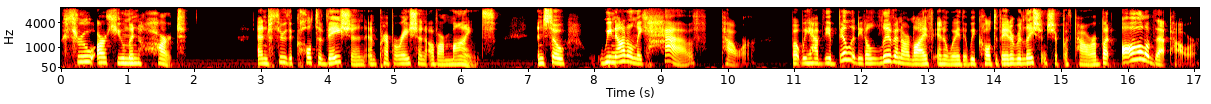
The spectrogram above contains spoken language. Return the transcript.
through our human heart and through the cultivation and preparation of our minds. And so we not only have power, but we have the ability to live in our life in a way that we cultivate a relationship with power. But all of that power,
